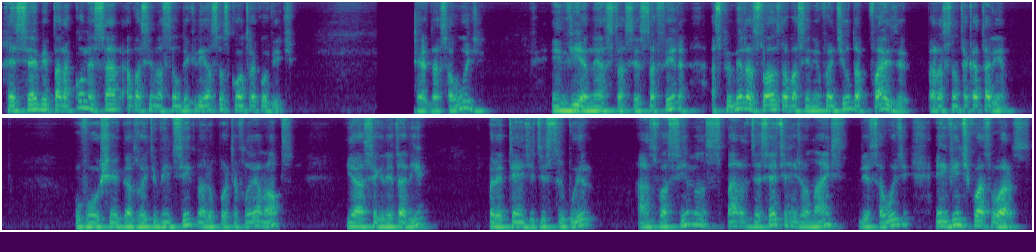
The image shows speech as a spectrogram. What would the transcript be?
recebe para começar a vacinação de crianças contra a Covid? O Ministério da Saúde envia nesta sexta-feira as primeiras doses da vacina infantil da Pfizer para Santa Catarina. O voo chega às 8h25 no aeroporto de Florianópolis e a secretaria pretende distribuir as vacinas para 17 regionais de saúde em 24 horas.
